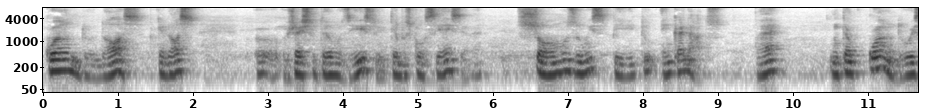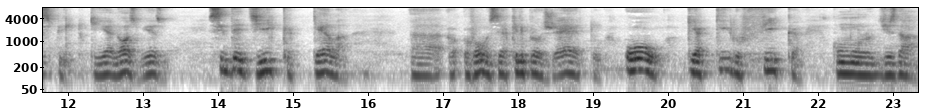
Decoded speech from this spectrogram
quando nós, porque nós já estudamos isso e temos consciência, né? somos um espírito encarnados. Né? Então, quando o espírito, que é nós mesmos, se dedica àquela, uh, vamos dizer, aquele projeto, ou que aquilo fica, como diz na,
